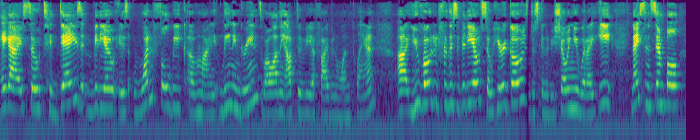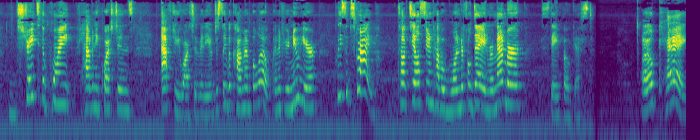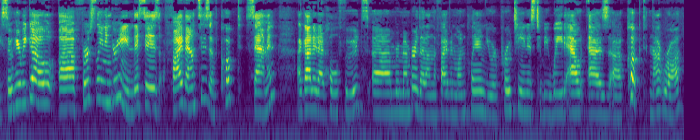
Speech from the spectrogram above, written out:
Hey guys, so today's video is one full week of my lean and greens while on the Optavia 5-in-1 plan. Uh, you voted for this video, so here it goes. I'm just gonna be showing you what I eat. Nice and simple, straight to the point. If you have any questions after you watch the video, just leave a comment below. And if you're new here, please subscribe. Talk to y'all soon. Have a wonderful day. And remember, stay focused. Okay, so here we go. Uh, first lean and green. This is five ounces of cooked salmon. I got it at Whole Foods. Um, remember that on the five in one plan, your protein is to be weighed out as uh, cooked, not raw.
